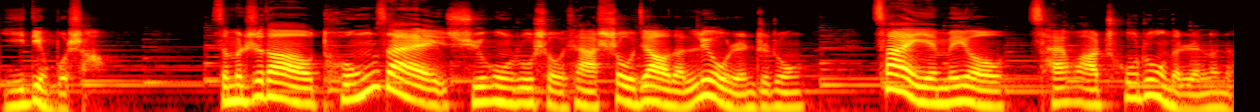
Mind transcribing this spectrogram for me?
一定不少。怎么知道同在徐鸿儒手下受教的六人之中，再也没有才华出众的人了呢？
